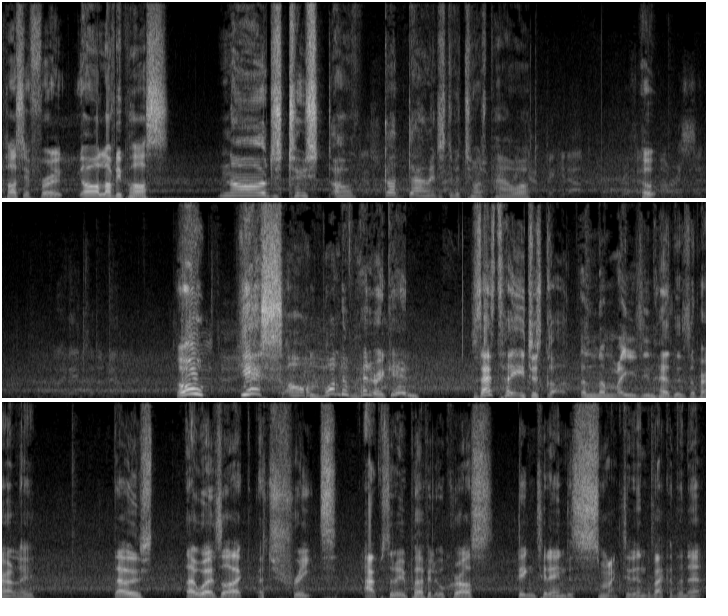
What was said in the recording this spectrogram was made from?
Pass it through. Oh, lovely pass. No, just too... oh, god damn it. Just a bit too much power. Oh. Oh, yes. Oh, wonderful header again. Because that's how you just got an amazing headers, apparently. That was that works like a treat. Absolutely perfect little cross. Dinked it in, just smacked it in the back of the net.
